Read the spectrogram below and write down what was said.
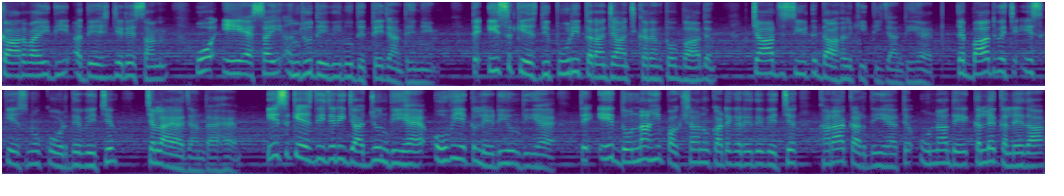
ਕਾਰਵਾਈ ਦੀ ਆਦੇਸ਼ ਜਿਹੜੇ ਸਨ, ਉਹ ਏਐਸਆਈ ਅੰਜੂ ਦੇਵੀ ਨੂੰ ਦਿੱਤੇ ਜਾਂਦੇ ਨੇ। ਤੇ ਇਸ ਕੇਸ ਦੀ ਪੂਰੀ ਤਰ੍ਹਾਂ ਜਾਂਚ ਕਰਨ ਤੋਂ ਬਾਅਦ ਚਾਰਜ ਸ਼ੀਟ ਦਾਖਲ ਕੀਤੀ ਜਾਂਦੀ ਹੈ ਤੇ ਬਾਅਦ ਵਿੱਚ ਇਸ ਕੇਸ ਨੂੰ ਕੋਰਟ ਦੇ ਵਿੱਚ ਚਲਾਇਆ ਜਾਂਦਾ ਹੈ। ਇਸ ਕੇਸ ਦੀ ਜਿਹੜੀ ਜੱਜ ਹੁੰਦੀ ਹੈ, ਉਹ ਵੀ ਇੱਕ ਲੇਡੀ ਹੁੰਦੀ ਹੈ ਤੇ ਇਹ ਦੋਨਾਂ ਹੀ ਪੱਖਾਂ ਨੂੰ ਕਟਗਰੇ ਦੇ ਵਿੱਚ ਖੜਾ ਕਰਦੀ ਹੈ ਤੇ ਉਹਨਾਂ ਦੇ ਇਕੱਲੇ-ਇਕੱਲੇ ਦਾ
